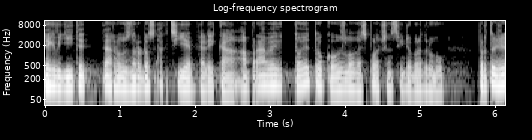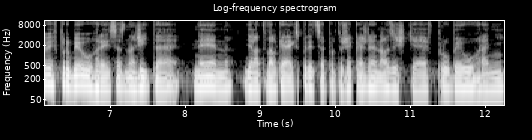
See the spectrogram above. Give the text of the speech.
Jak vidíte, ta různorodost akcí je veliká a právě to je to kouzlo ve společenství dobrodruhu. Protože vy v průběhu hry se snažíte nejen dělat velké expedice, protože každé naleziště v průběhu hraní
